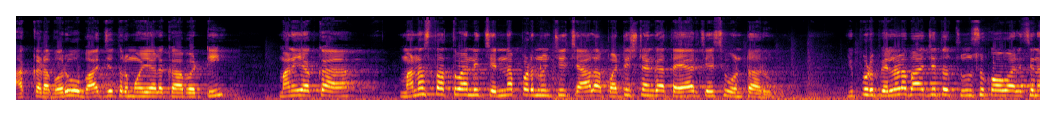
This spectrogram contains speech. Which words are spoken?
అక్కడ బరువు బాధ్యతలు మోయాలి కాబట్టి మన యొక్క మనస్తత్వాన్ని చిన్నప్పటి నుంచి చాలా పటిష్టంగా తయారు చేసి ఉంటారు. ఇప్పుడు పిల్లల బాధ్యత చూసుకోవాల్సిన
